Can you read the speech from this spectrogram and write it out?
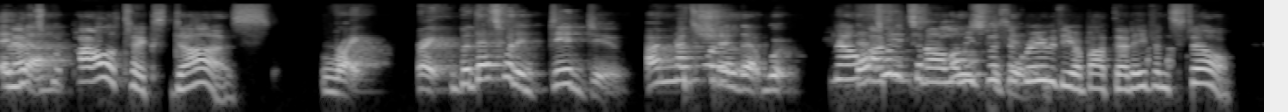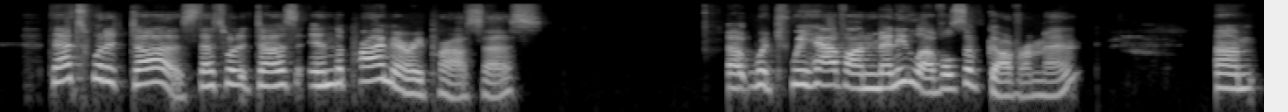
That's yeah, what politics does. right, right. But that's what it did do. I'm not That's sure it- that we're. No, That's what it's no, let me supposed to do. disagree with you about that even still. That's what it does. That's what it does in the primary process, uh, which we have on many levels of government. Um,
